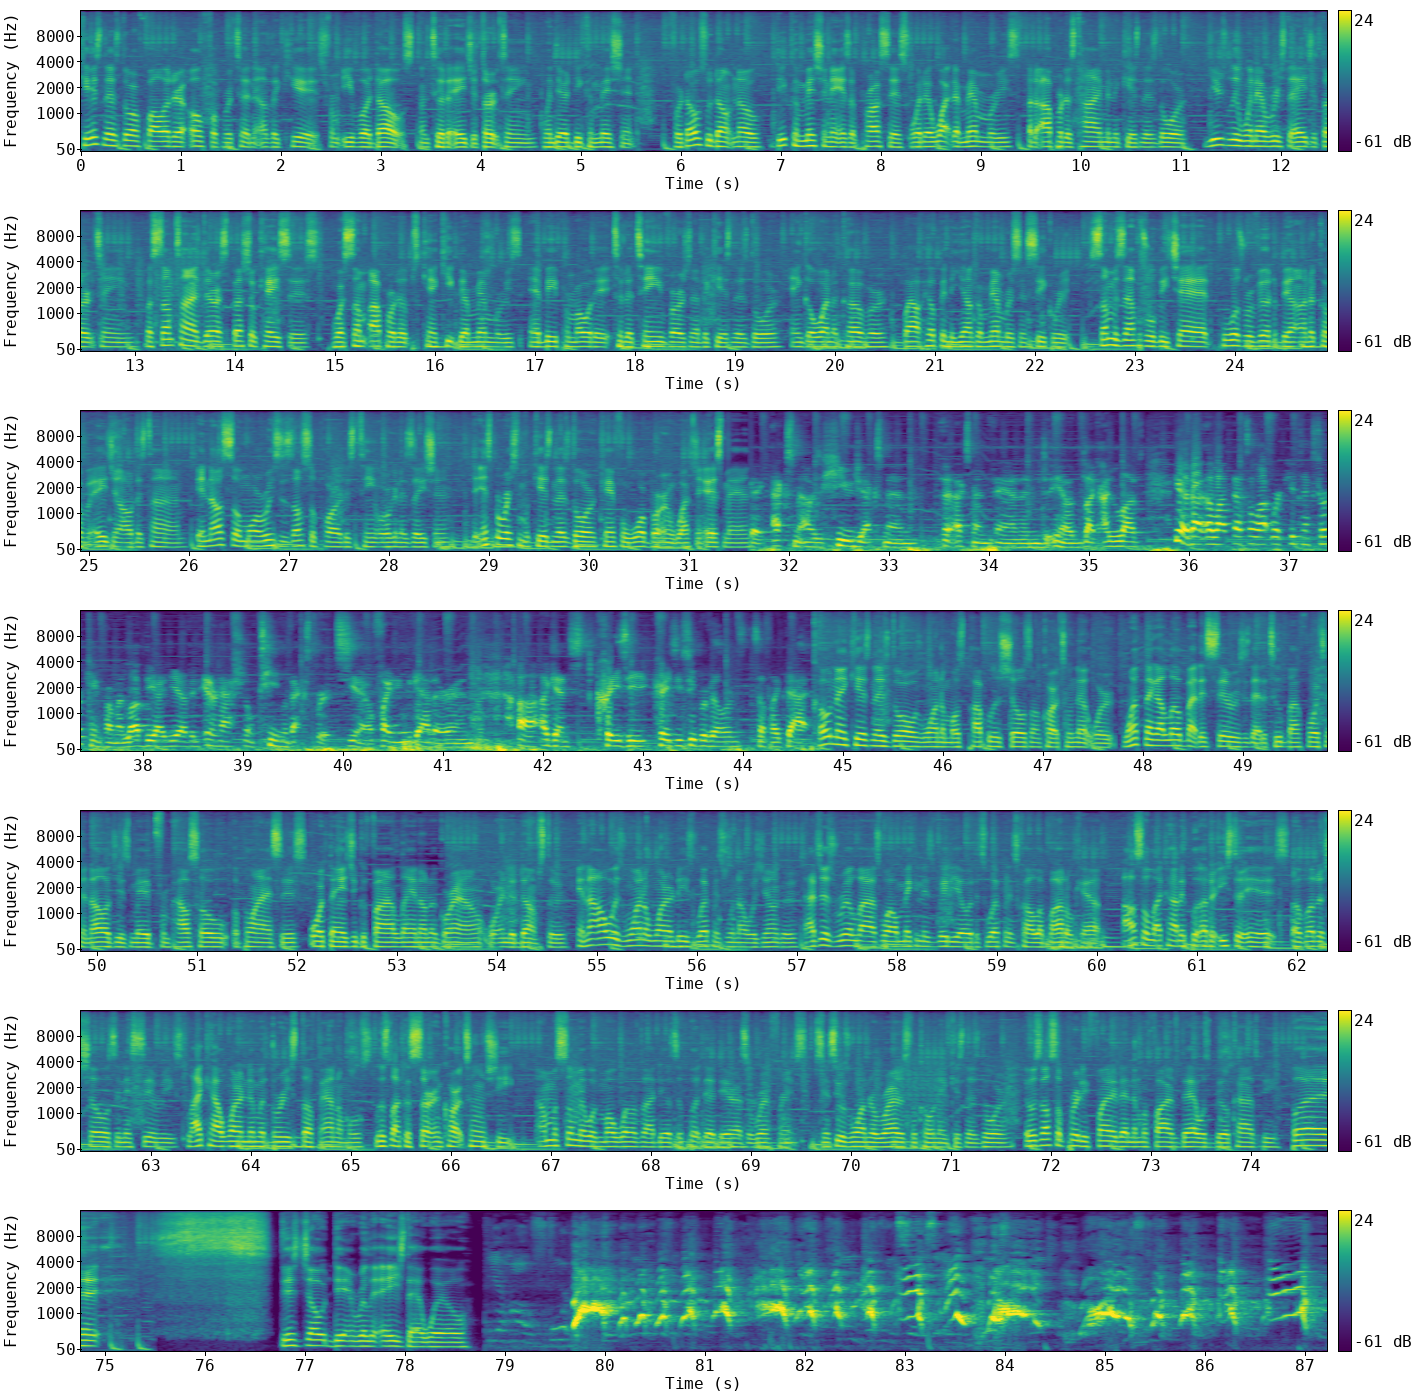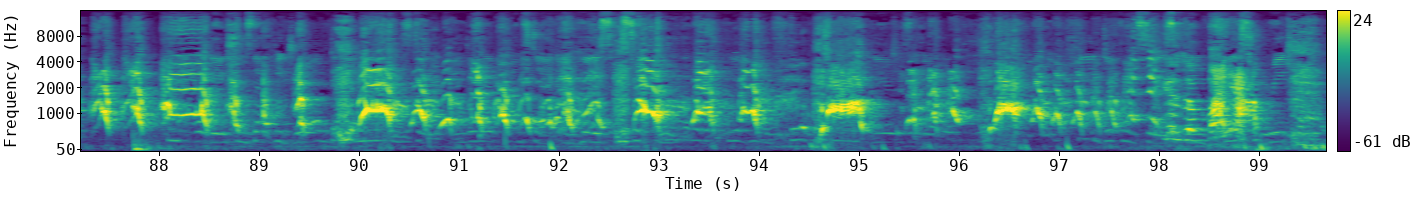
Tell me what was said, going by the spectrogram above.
Kids next door follow their oath of protecting other kids from evil adults until the age of 13 when they're decommissioned. For those who don't know, decommissioning is a process where they wipe the memories of the operator's time in the kids next door, usually when they reach the age of 13. But sometimes there are special cases where some operatives can keep their memories and be promoted to the teen version of the kids next door and go undercover while helping the younger members in secret. Some examples will be Chad, who was revealed to be an undercover agent all this time. And also Maurice is also part of this teen organization. The inspiration for Kids Next Door came from Warburton watching X-Men. X Men. I was a huge X Men X Men fan, and you know, like I loved, you know, that a lot. That's a lot where Kids Next Door came from. I love the idea of an international team of experts, you know, fighting together and uh, against crazy, crazy supervillains and stuff like that. Codename Kids Next Door was one of the most popular shows on Cartoon Network. One thing I love about this series is that the 2x4 technology is made from household appliances or things you could find laying on the ground or in the dumpster. And I always wanted one of these weapons when I was younger. I just realized while making this video this weapon is called a bottle cap. I also like how they put other Easter eggs of other shows in this series, like how one of number three stuffed animals looks like a certain cartoon sheep. I'm assuming it was Mo Willems' idea to put that there as a reference, since he was one of the writers for Codename Kids Next Door. It was also pretty funny that number five's dad was Bill Cosby, but this joke didn't really age that well.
